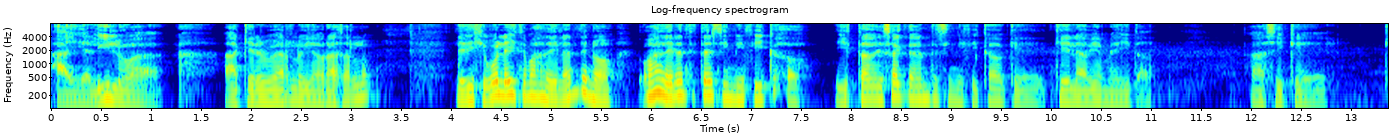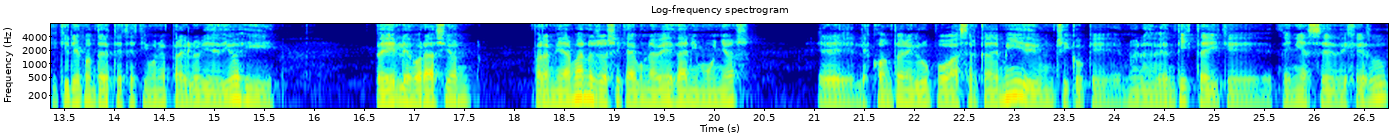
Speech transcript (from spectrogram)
ahí al hilo a, querer verlo y abrazarlo, le dije, ¿vos leíste más adelante? No, más adelante está el significado. Y estaba exactamente el significado que, que él había meditado. Así que, que quería contar este testimonio para la gloria de Dios y pedirles oración para mi hermano, yo sé que alguna vez Dani Muñoz eh, les contó en el grupo acerca de mí, de un chico que no era adventista y que tenía sed de Jesús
